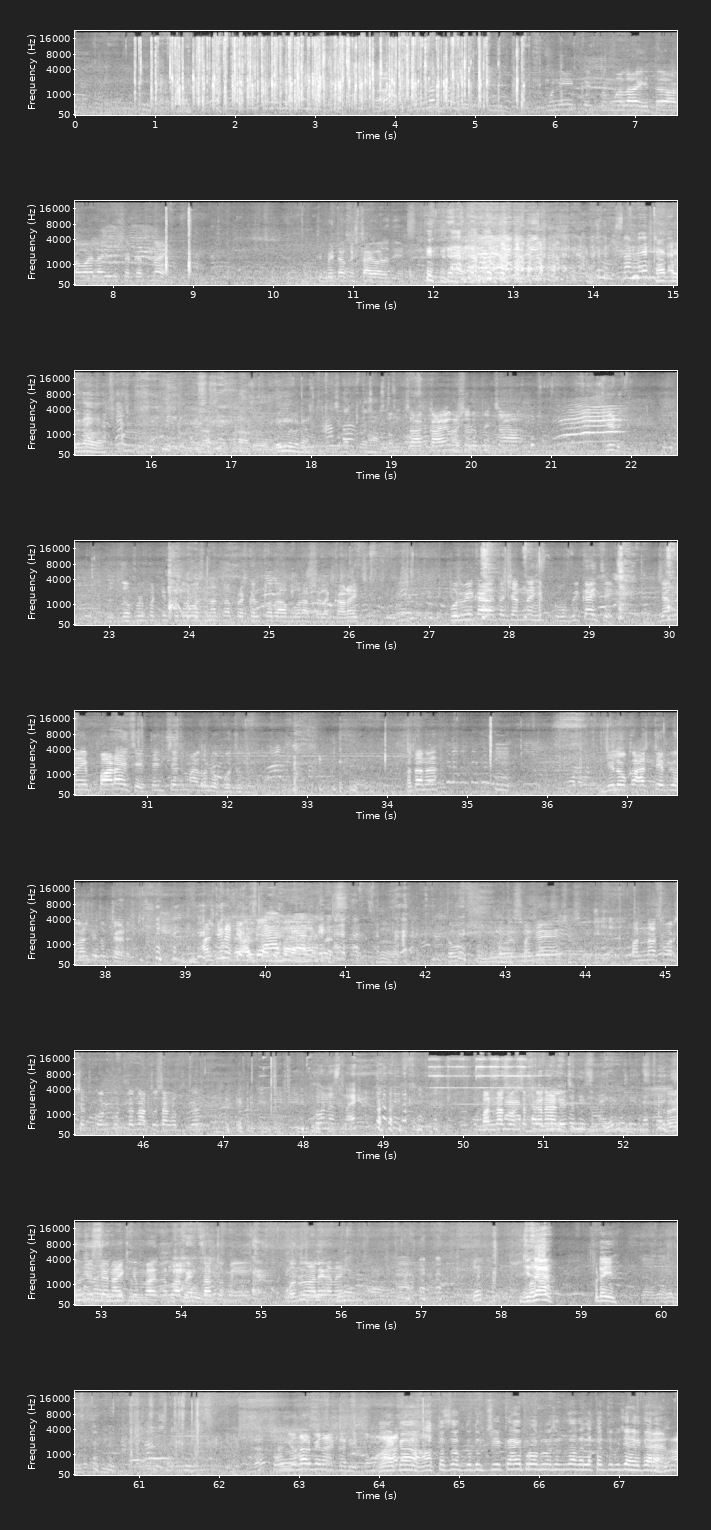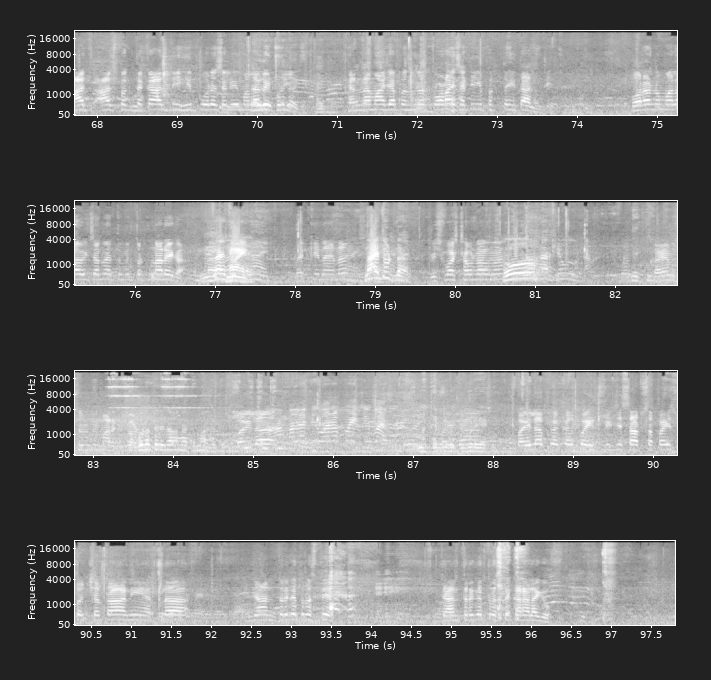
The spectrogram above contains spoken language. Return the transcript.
कोणी तुम्हाला इथं अडवायला येऊ शकत नाही. बेटा कशी टाळी वाजते ठाकूर दादा? ही. मुलगा तुमचा कायमस्वरूपीचा कीड झोपडपट्टी पुनर्वसनाचा प्रकल्प राबवून आपल्याला काढायचे. पूर्वी काय होतं ज्यांना हे विकायचे ज्यांना हे पाडायचे त्यांचेच मागं लोक होत होता ना? जी लोक आज टेप घेऊन आलती तुमच्याकडे. आलती ना टेप? तो म्हणजे पन्नास वर्षात कोण कुठलं नातू सांगत होतं? कोणच नाही. पन्नास वर्षात का नाही आले? रणजित सिंह नाईक निंबाळकरला भेटला तुम्ही. म्हणून आले का नाही? जिजा पुढे ये. आणि येणार बी नाही कधी. तुम्हाला ऐका आज- आता सांगतो तुमची काय प्रॉब्लेम असेल तर दादाला तर तुम्ही जाहीर करा. आज आज फक्त का आलती ही पोरं सगळी मला भेटली. त्यांना माझ्यापासून तोडायसाठी फक्त इथं आलती पोरांना मला विचारणार तुम्ही तुटणार आहे का? नाही. नक्की नाही ना? नाही तुटणार. विश्वास ठेवणार ना? हो. कायमस्वरूपी मार्ग काढू तरी जाऊ नका माझं पहिलं आम्हाला निवारा पाहिजे बस. पहिला प्रकल्प इथली जी साफसफाई स्वच्छता आणि यातला जे अंतर्गत रस्ते त्या अंतर्गत रस्ते करायला घेऊ.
